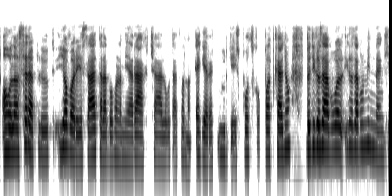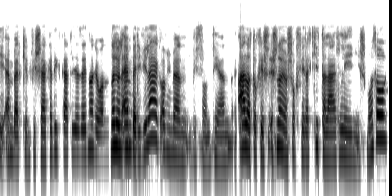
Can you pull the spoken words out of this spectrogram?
ahol a szereplők javarész általában valamilyen rákcsáló, tehát vannak egerek, ürgék, pockok, patkányok, de hogy igazából, igazából mindenki emberként viselkedik, tehát hogy ez egy nagyon, nagyon emberi világ, amiben viszont ilyen állatok és, és nagyon sokféle kitalált lény is mozog,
